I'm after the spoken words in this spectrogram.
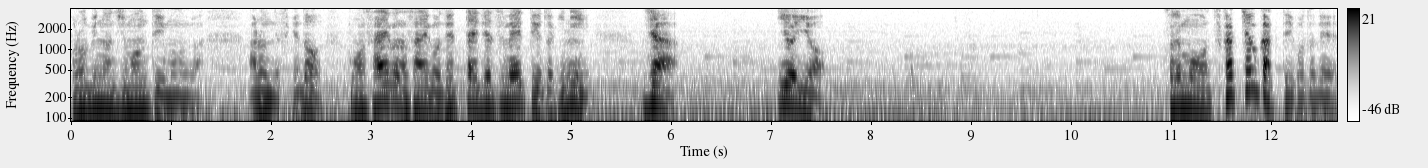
滅びの呪文っていうものがあるんですけどもう最後の最後絶対絶命っていう時にじゃあいよいよそれも使っちゃうかっていうことで、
